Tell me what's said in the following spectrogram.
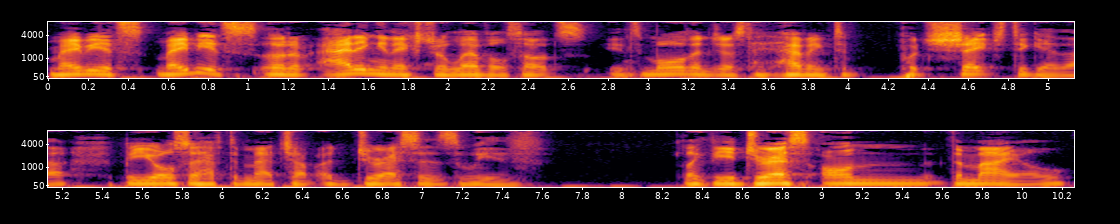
Maybe it's maybe it's sort of adding an extra level, so it's it's more than just having to put shapes together, but you also have to match up addresses with, like the address on the mail,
